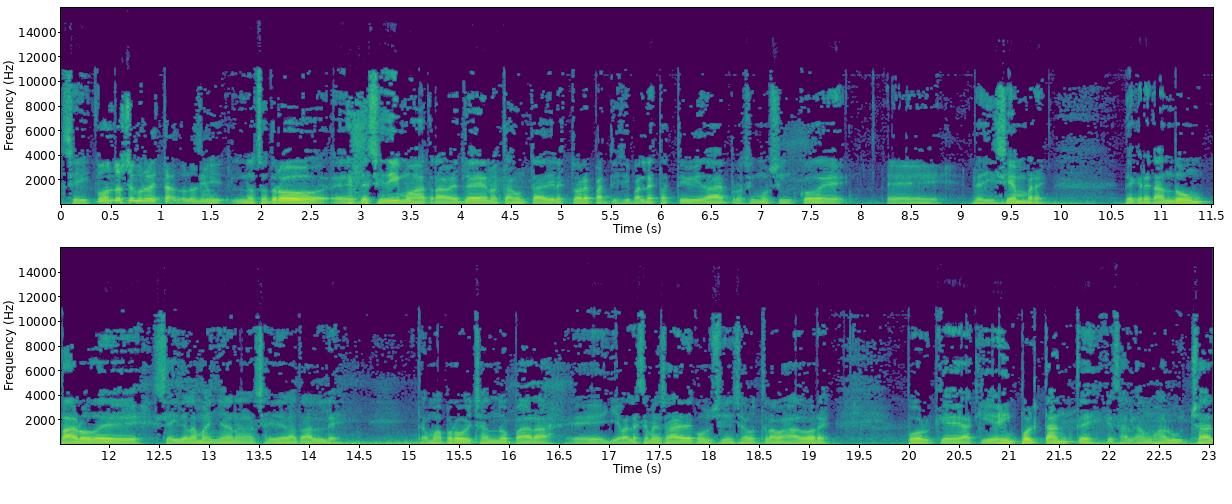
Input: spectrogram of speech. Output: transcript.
Sí. Fondo Seguro del Estado, la Unión. Sí, nosotros eh, decidimos a través de nuestra Junta de Directores participar de esta actividad el próximo 5 de, eh, de diciembre, decretando un paro de 6 de la mañana a 6 de la tarde. Estamos aprovechando para eh, llevarle ese mensaje de conciencia a los trabajadores, porque aquí es importante que salgamos a luchar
